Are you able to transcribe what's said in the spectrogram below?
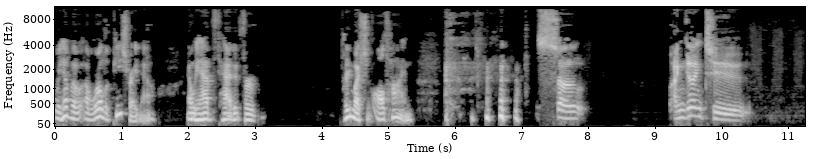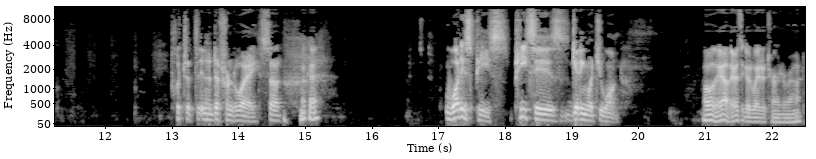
we have a, a, world of peace right now, and we have had it for pretty much all time. so I'm going to put it in a different way. So, okay. What is peace? Peace is getting what you want. Oh, yeah, there's a good way to turn it around.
